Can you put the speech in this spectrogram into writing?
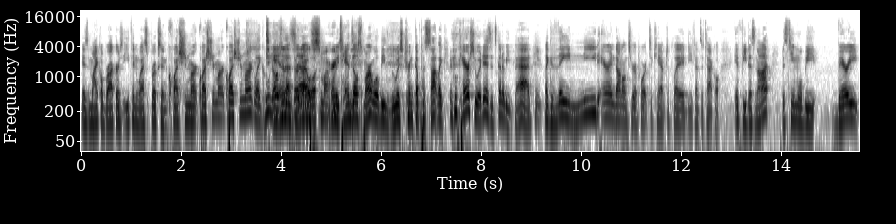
is Michael Brockers, Ethan Westbrooks, and question mark question mark question mark, like who knows who that third guy Tanzel will, Smart. will be? Tanzel Smart will be Louis Trinca-Pasat. Like who cares who it is? It's going to be bad. Like they need Aaron Donald to report to camp to play a defensive tackle. If he does not, this team will be very.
